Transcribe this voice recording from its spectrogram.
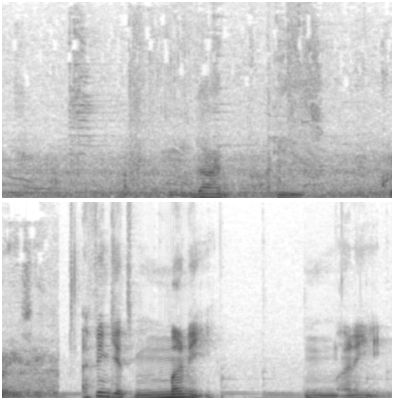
That is crazy. I think it's money. Money.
